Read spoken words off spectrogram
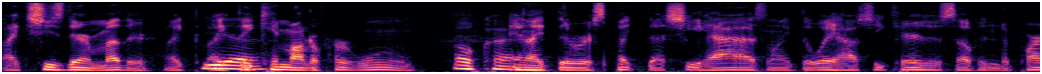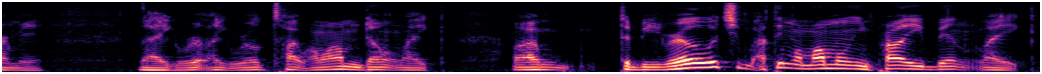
like she's their mother. Like like they came out of her womb. Okay. And like the respect that she has and like the way how she carries herself in the department. Like re- like real talk. My mom don't like um to be real with you, I think my mom only probably been like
